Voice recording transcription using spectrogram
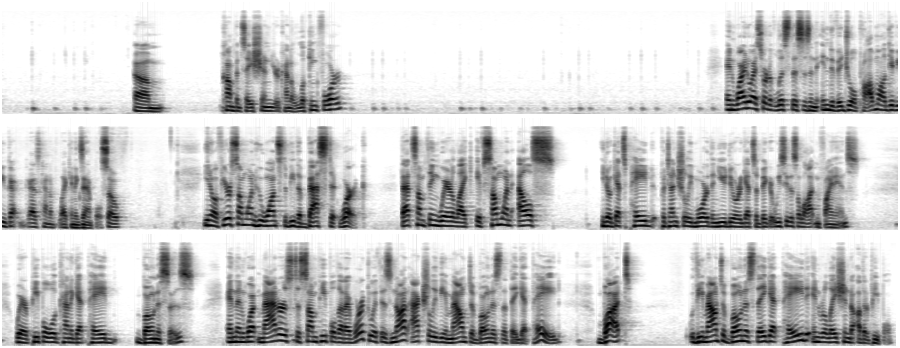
um, compensation you're kind of looking for. And why do I sort of list this as an individual problem? I'll give you guys kind of like an example. So, you know, if you're someone who wants to be the best at work, that's something where like if someone else, you know, gets paid potentially more than you do or gets a bigger, we see this a lot in finance, where people will kind of get paid bonuses. And then what matters to some people that I've worked with is not actually the amount of bonus that they get paid, but the amount of bonus they get paid in relation to other people.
